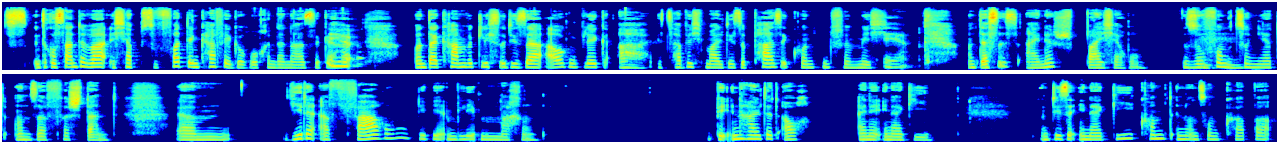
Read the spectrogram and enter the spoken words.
das Interessante war, ich habe sofort den Kaffeegeruch in der Nase gehabt. Ja. Und da kam wirklich so dieser Augenblick, ah, jetzt habe ich mal diese paar Sekunden für mich. Ja. Und das ist eine Speicherung. So mhm. funktioniert unser Verstand. Ähm, jede Erfahrung, die wir im Leben machen, beinhaltet auch eine Energie. Und diese Energie kommt in unserem Körper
